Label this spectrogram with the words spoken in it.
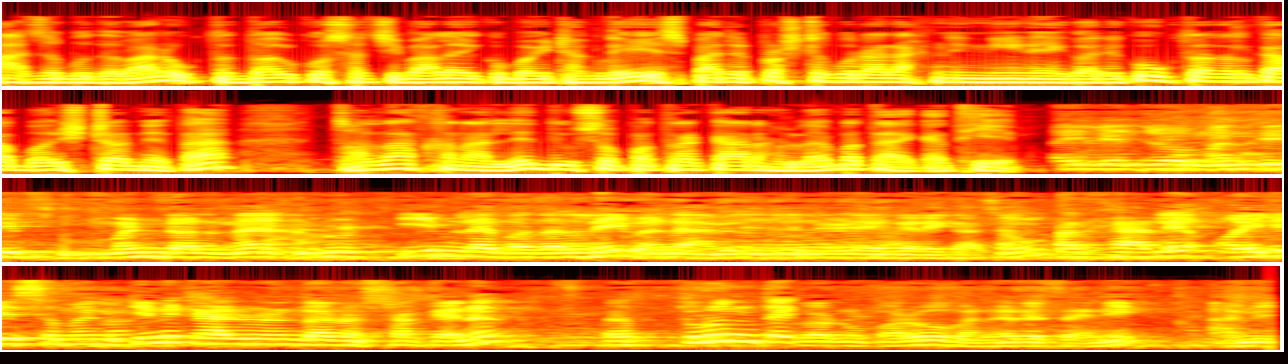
आज बुधबार उक्त दलको सचिवालयको बैठकले यसबारे प्रश्न कुरा राख्ने निर्णय गरेको उक्त दलका वरिष्ठ नेता झलनाथ खनालले दिउँसो पत्रकारहरूलाई बताएका थिए। अहिले जो मन्त्री मण्डलमा हाम्रो टिमलाई बदल्ने भनेर हामीले जो निर्णय गरेका छौँ सरकारले अहिलेसम्म किन कार्यान्वयन गर्न सकेन र तुरुन्तै गर्नु पर्यो भनेर चाहिँ नि हामीले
